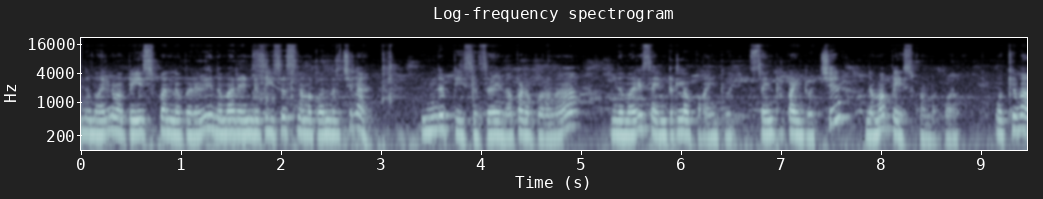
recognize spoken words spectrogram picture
இந்த மாதிரி நம்ம பேஸ்ட் பண்ண பிறகு இந்த மாதிரி ரெண்டு பீசஸ் நமக்கு வந்துருச்சுல இந்த பீசஸை என்ன பண்ண போகிறோன்னா இந்த மாதிரி சென்டரில் பாயிண்ட் வச்சு சென்டர் பாயிண்ட் வச்சு நம்ம பேஸ்ட் பண்ண போகிறோம் ஓகேவா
